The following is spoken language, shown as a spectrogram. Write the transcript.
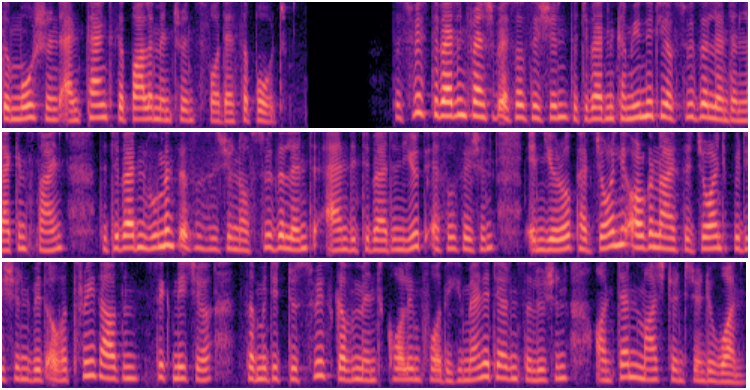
the motion and thanked the parliamentarians for their support. The Swiss Tibetan Friendship Association, the Tibetan Community of Switzerland and Liechtenstein, the Tibetan Women's Association of Switzerland and the Tibetan Youth Association in Europe had jointly organized a joint petition with over 3,000 signatures submitted to Swiss government calling for the humanitarian solution on 10 March 2021.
